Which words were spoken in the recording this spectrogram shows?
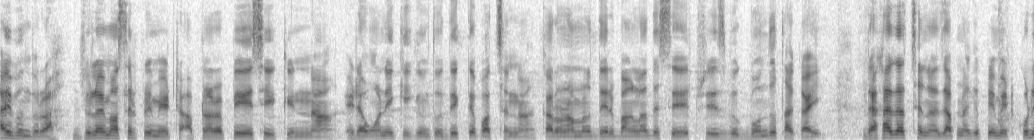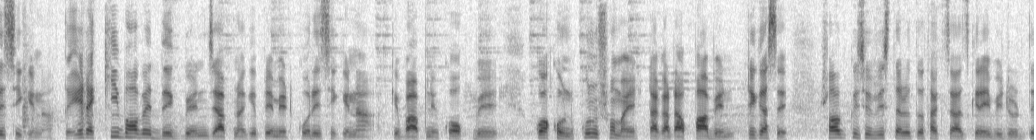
হাই বন্ধুরা, জুলাই মাসের পেমেন্ট আপনারা পেয়েছে কি না এটা অনেকেই কিন্তু দেখতে পাচ্ছেন না, কারণ আমাদের বাংলাদেশে ফেসবুক বন্ধ থাকায় দেখা যাচ্ছে না যে আপনাকে পেমেন্ট করেছে কি না তো এটা কীভাবে দেখবেন যে আপনাকে পেমেন্ট করেছে কি না কিংবা আপনি কবে, কখন, কোন সময় টাকাটা পাবেন, ঠিক আছে? সব কিছু বিস্তারিত থাকছে আজকের এই ভিডিওতে।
